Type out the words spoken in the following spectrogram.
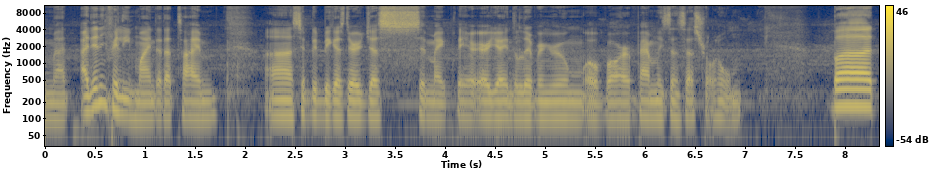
mind. I didn't really mind at that time, uh, simply because they're just in my player area in the living room of our family's ancestral home. But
